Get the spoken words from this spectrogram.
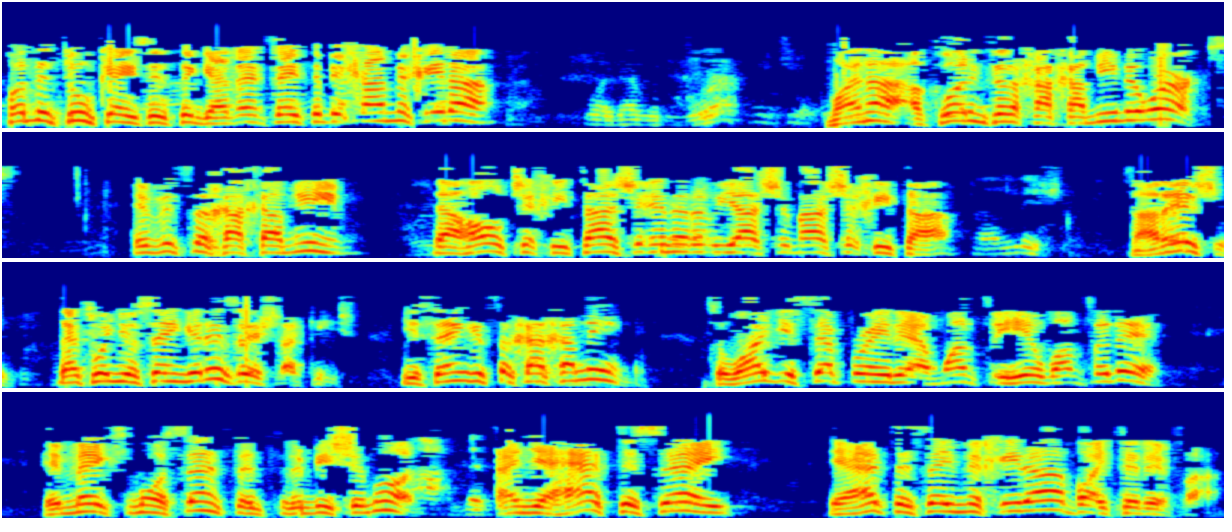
Put the two cases together and say to Bicham Mechira. Why not? According to the Chachamim, it works. If it's the Chachamim, the whole Shechita she'ena re'uyah shema Shechita, it's not an issue. That's what you're saying it is Rish Lakish. You're saying it's the Chachamim. So why do you separate it and one for here, one for there? It makes more sense than Rabbi Shimon. Ah, and you had to say, you had to say Mechira by Terefa.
